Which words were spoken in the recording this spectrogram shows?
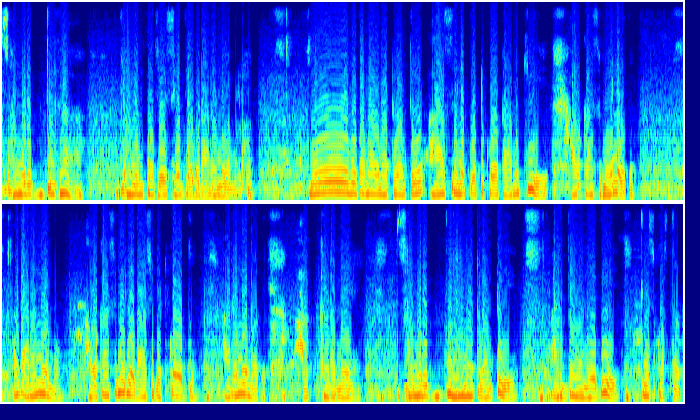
సమృద్ధిగా ఫలింపజేసే దేవుడు అరణ్యంలో ఏ విధమైనటువంటి ఆశలు పెట్టుకోవటానికి అవకాశమే లేదు. అది అరణ్యము. అవకాశమే లేదు ఆశ పెట్టుకోవద్దు. అరణ్యం అది. అక్కడనే సమృద్ధి అయినటువంటి అర్థం అనేది తీసుకొస్తాడు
